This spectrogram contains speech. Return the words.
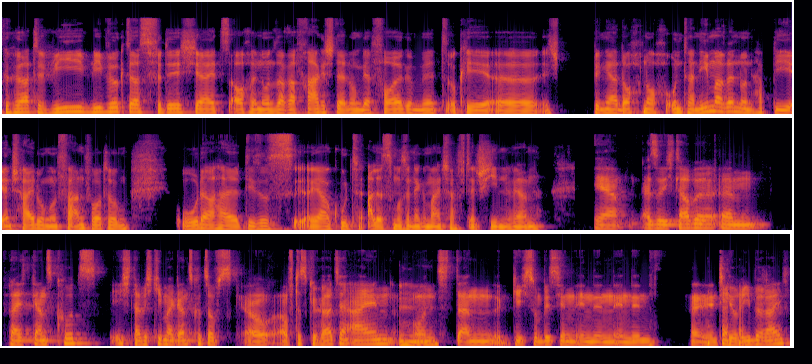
Gehörte, wie, wie wirkt das für dich ja jetzt auch in unserer Fragestellung der Folge mit, okay, äh, ich bin ja doch noch Unternehmerin und habe die Entscheidung und Verantwortung oder halt dieses, ja gut, alles muss in der Gemeinschaft entschieden werden. Ja, also ich glaube, ähm, vielleicht ganz kurz, ich glaube, ich gehe mal ganz kurz aufs, auf das Gehörte ein mhm. und dann gehe ich so ein bisschen in den, in den den Theoriebereich.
